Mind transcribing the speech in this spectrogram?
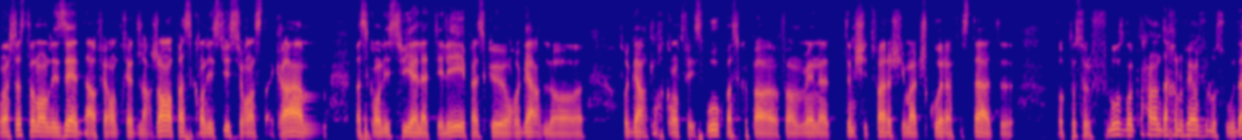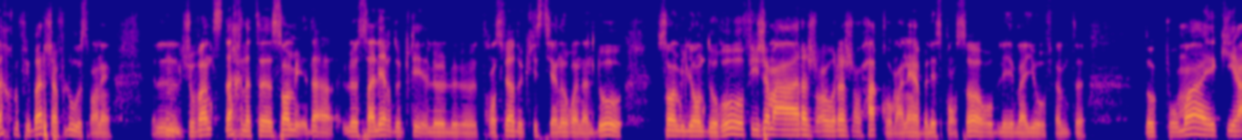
بارسا Manchester, on les aide à faire entrer de l'argent parce qu'on les suit sur Instagram, parce qu'on les suit à la télé, parce qu'on regarde leur, regarde leur compte Facebook, parce que enfin, تمشي تفرج شي ماتش كوره في ستاد دونك تصرف فلوس دونك نحن ندخلوا فيهم فلوس ودخلوا في برشا فلوس معناها الجوفانتس دخلت 100 لو سالير دو لو ترانسفير دو كريستيانو رونالدو 100 مليون دورو في جمعه رجعوا رجعوا حقهم معناها بلي سبونسور وبلي مايو فهمت دونك بور موا كي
